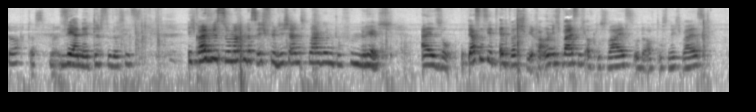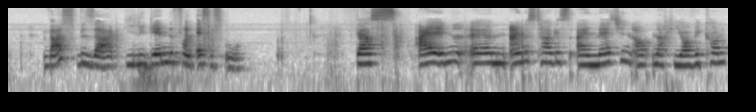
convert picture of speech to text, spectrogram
Doch, das meine ich. Sehr nett, dass du das jetzt. Ich nicht. es so machen, dass ich für dich eins frage und du für mich? Okay. Also, das ist jetzt etwas schwerer und ich weiß nicht, ob du es weißt oder ob du es nicht weißt. Was besagt die Legende von SSO? Dass ein, ähm, eines Tages ein Mädchen auch nach Jorvik kommt,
